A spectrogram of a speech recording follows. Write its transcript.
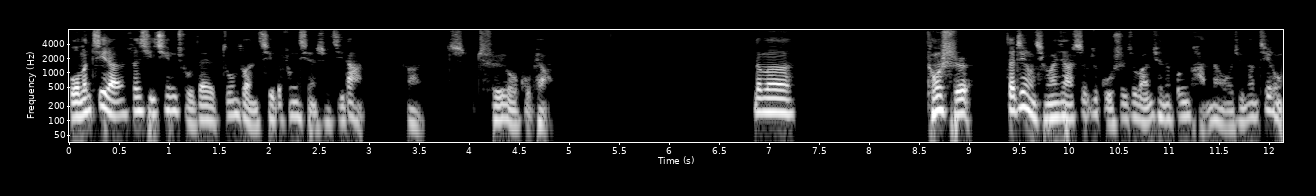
我们既然分析清楚，在中短期的风险是极大的啊，持持有股票。那么同时在这种情况下，是不是股市就完全的崩盘呢？我觉得这种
